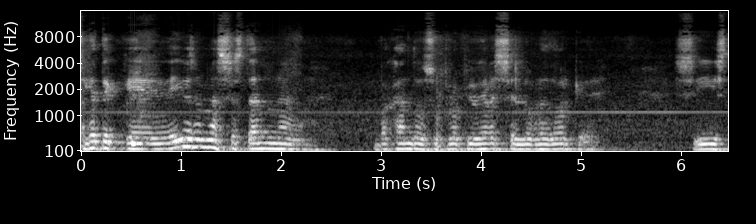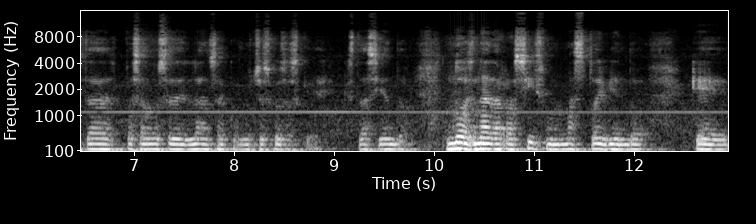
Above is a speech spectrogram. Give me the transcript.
Fíjate que ellos nomás están ah, bajando su propio, ya ves el obrador que sí está pasándose de lanza con muchas cosas que está haciendo. No es nada racismo, nomás estoy viendo que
